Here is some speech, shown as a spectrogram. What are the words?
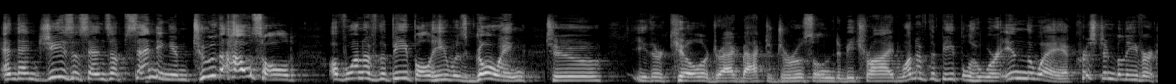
And then Jesus ends up sending him to the household of one of the people he was going to either kill or drag back to Jerusalem to be tried. One of the people who were in the way, a Christian believer,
